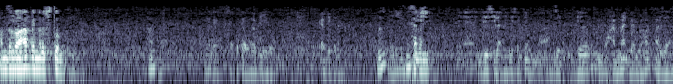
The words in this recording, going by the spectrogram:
Abdul Wahab bin Rustum Hmm? Ini siapa ni? Di silat ni saya dia, dia Muhammad bin Wahab Azan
